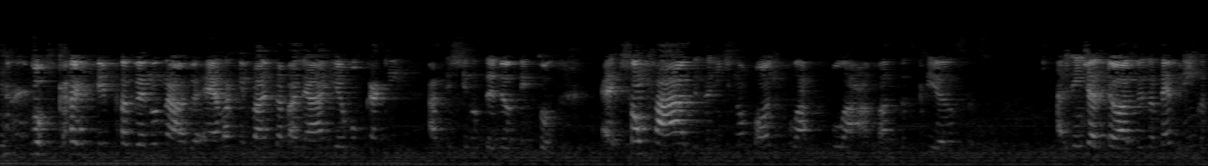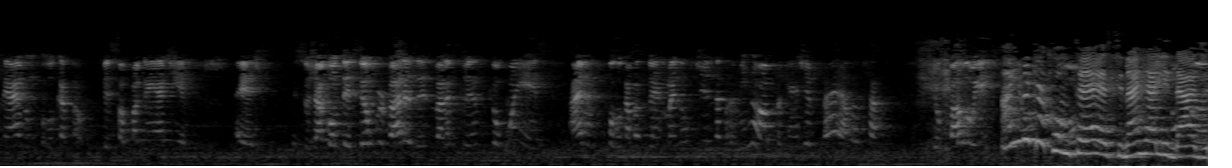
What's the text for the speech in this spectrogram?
Vou ficar aqui fazendo nada. Ela que vai trabalhar e eu vou ficar aqui assistindo TV o tempo todo. É, são fases, a gente não pode pular, pular a fase das crianças. A gente, eu às vezes até brinco, assim, ah, vamos colocar o pessoal para ganhar dinheiro. É, isso já aconteceu por várias vezes, várias crianças que eu conheço. Não vou colocar pra mas não pra mim não, dinheiro pra ela, tá? Eu falo isso. Ainda que acontece, na realidade,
